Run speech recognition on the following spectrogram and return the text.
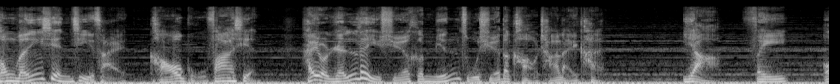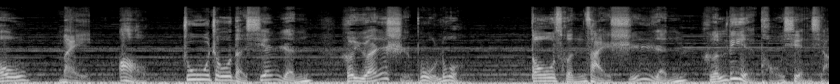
从文献记载、考古发现，还有人类学和民族学的考察来看，亚、非、欧、美、澳诸洲的先人和原始部落，都存在食人和猎头现象。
